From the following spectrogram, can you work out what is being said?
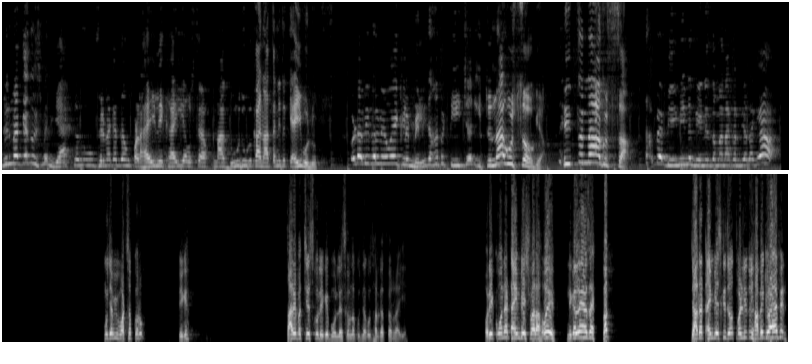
फिर मैं कहता हूँ, इसमें रिएक्ट करूँ फिर मैं कहता हूँ, पढ़ाई लिखाई या उससे अपना दूर दूर का नाता नहीं तो क्या ही बोलूँ। बट अभी कल मेरे को एक क्लिप मिली जहाँ पे टीचर इतना गुस्सा हो गया, इतना गुस्सा। अबे बीवी ने देने से मना कर दिया था क्या? मुझे अभी व्हाट्सअप करो, ठीक है? सारे बच्चे इसको लेके बोल रहे इसका मतलब कुछ ना कुछ हरकत कर रहा है और ये कौन है? टाइम वेस्ट वाला। ओए, निकल रहे हैं ऐसे ज़्यादा टाइम वेस्ट की ज़रूरत पड़ तो यहाँ पे क्यों आया फिर?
